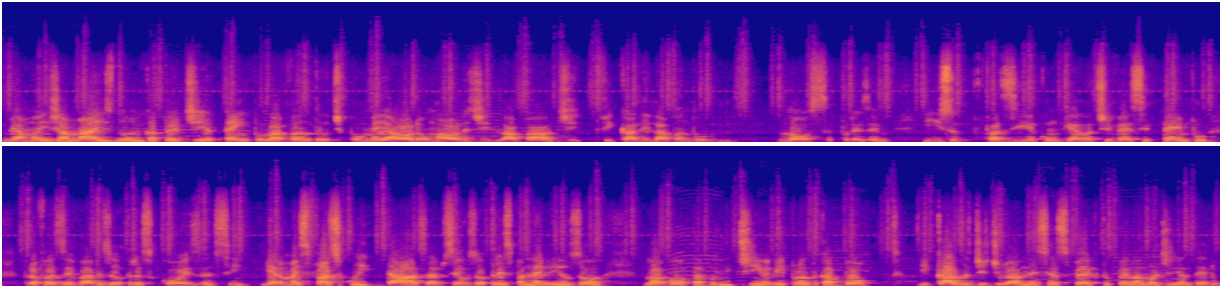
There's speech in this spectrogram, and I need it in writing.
Minha mãe jamais, nunca perdia tempo lavando, tipo, meia hora uma hora de lavar, de ficar ali lavando louça, por exemplo. E isso fazia com que ela tivesse tempo para fazer várias outras coisas, assim. E era mais fácil cuidar, sabe? Você usou três panelinhas, usou, lavou, tá bonitinho ali, pronto, acabou. E casa de Jurá, nesse aspecto, pelo amor de Nhanderu.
